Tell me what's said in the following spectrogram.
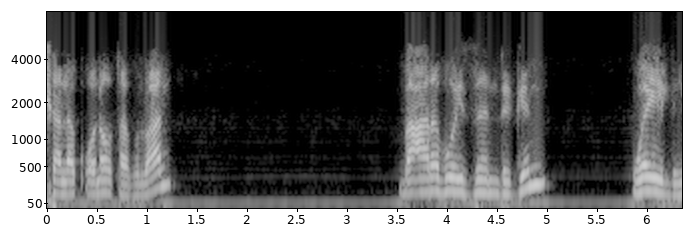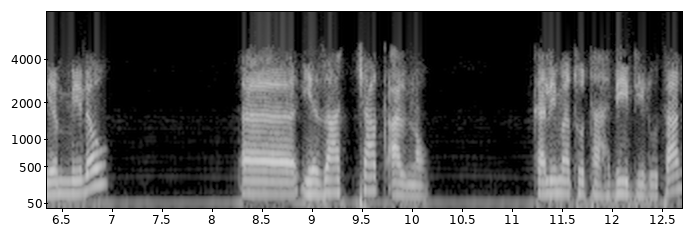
ሸለቆ ነው ተብሏል። በአረቦች ዘንድ ግን ወይል የሚለው የዛቻ ቃል ነው ከሊመቱ ተህዲድ ይሉታል።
